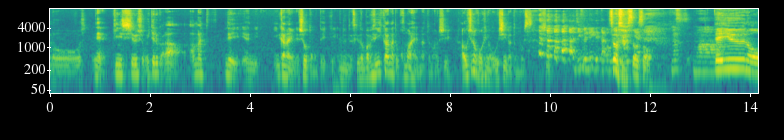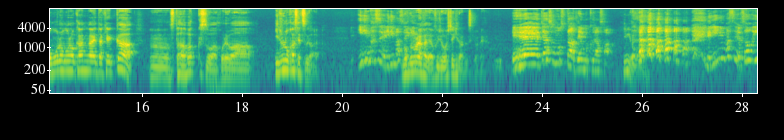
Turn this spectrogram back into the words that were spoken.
のね、気にしてる人もいてるからあんまり、ね、行かないようにしようと思っているんですけど、まあ、別に行かなくても困らへんなってもあるしあうちのコーヒーの方が美味しいなと思うし。自分で入れた方がそうそうそうそう。まあすまあ、っていうのをもろもろ考えた結果うんスターバックスはこれはいるのか説が。いりますよいりますよ。僕の中では浮上してきたんですけどね。えー、じゃあそのスター全部くださ意味が分からない。いりますよ。そう言い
